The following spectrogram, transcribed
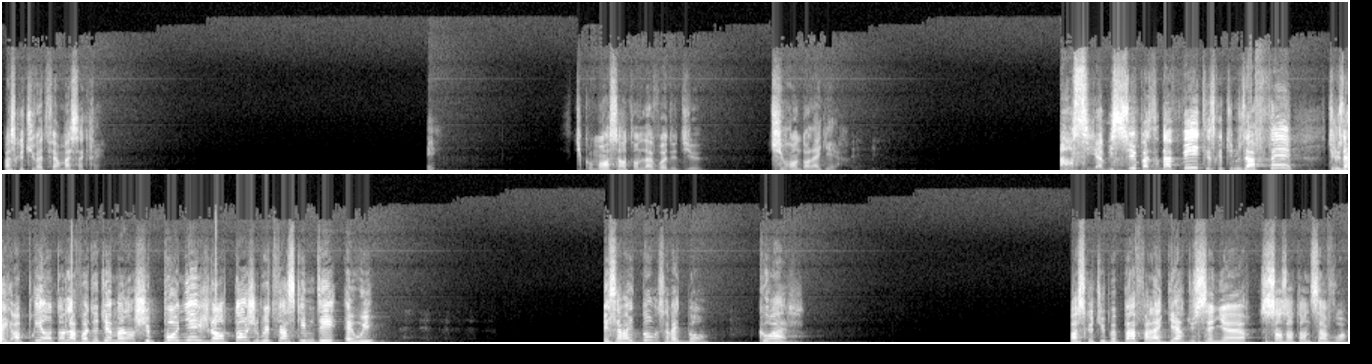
parce que tu vas te faire massacrer. Et tu commences à entendre la voix de Dieu, tu rentres dans la guerre. Alors si j'avais su, Pasteur David, qu'est-ce que tu nous as fait? Tu nous as appris à entendre la voix de Dieu, maintenant je suis pogné, je l'entends, j'ai oublié de faire ce qu'il me dit. Eh oui. Et ça va être bon, ça va être bon. Courage. Parce que tu ne peux pas faire la guerre du Seigneur sans entendre sa voix.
